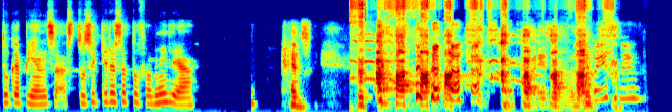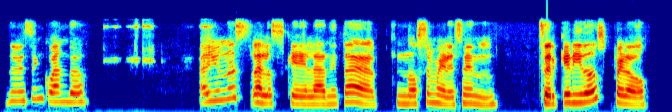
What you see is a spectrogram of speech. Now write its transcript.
¿tú qué piensas? ¿Tú sí quieres a tu familia? A veces, de vez en cuando. Hay unos a los que la neta no se merecen ser queridos, pero,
